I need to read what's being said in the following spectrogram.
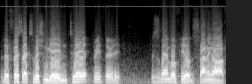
with their first exhibition game today at 3:30. This is Lambeau Field signing off.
